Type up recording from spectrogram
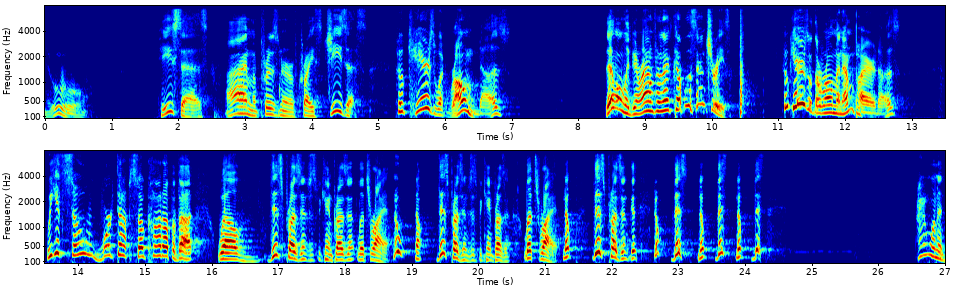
No. He says, I'm a prisoner of Christ Jesus. Who cares what Rome does? They'll only be around for the next couple of centuries. Who cares what the Roman Empire does? We get so worked up, so caught up about, well, this president just became president, let's riot. No, no, this president just became president, let's riot. Nope, this president, nope, this, nope, this, nope, this. I don't want to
